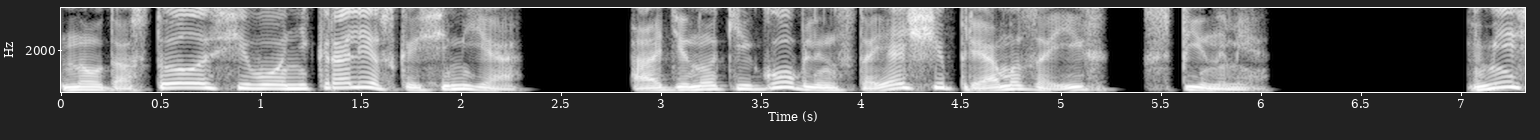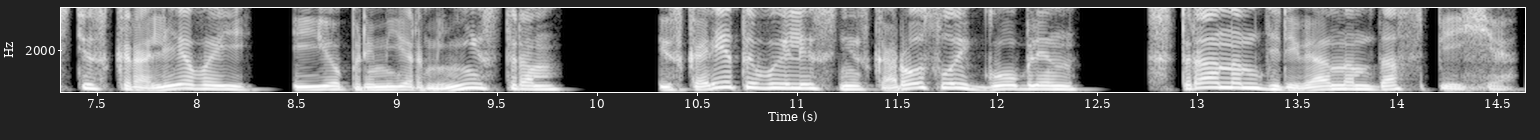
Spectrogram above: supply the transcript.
но удостоилась его не королевская семья, а одинокий гоблин, стоящий прямо за их спинами. Вместе с королевой и ее премьер-министром из кареты вылез низкорослый гоблин в странном деревянном доспехе.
